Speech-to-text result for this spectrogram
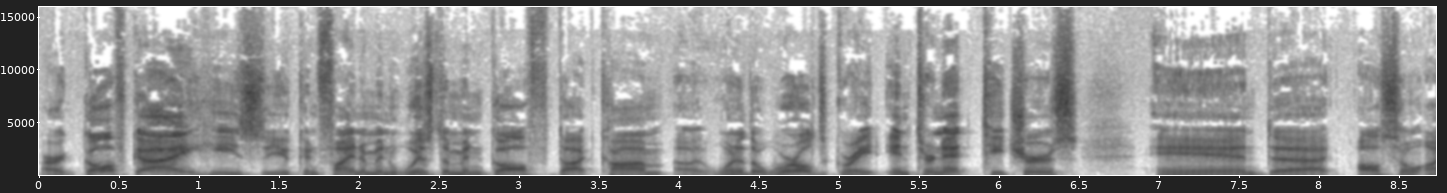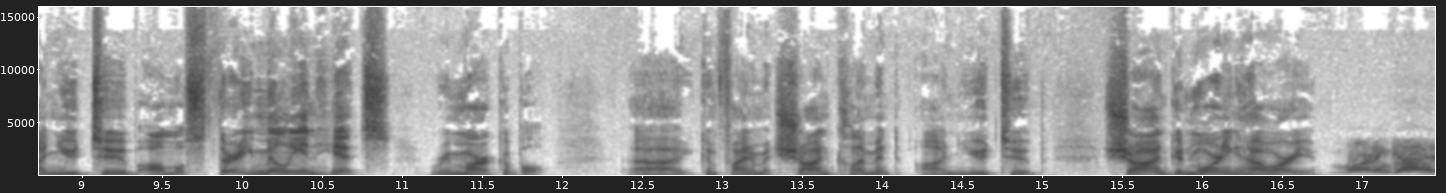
our golf guy. He's you can find him in wisdomingolf.com, uh, one of the world's great internet teachers, and uh, also on YouTube. Almost 30 million hits, remarkable. Uh, you can find him at Shawn Clement on YouTube. Shawn, good morning. How are you? Morning, guys.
